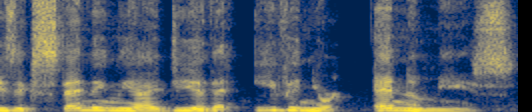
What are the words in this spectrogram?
He's extending the idea that even your enemies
